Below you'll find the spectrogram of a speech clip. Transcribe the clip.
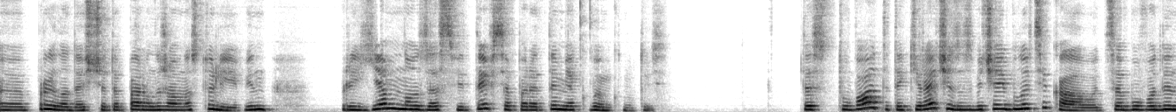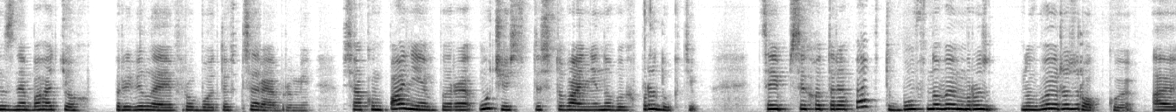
е, прилада, що тепер лежав на столі. Він приємно засвітився перед тим, як вимкнутись. Тестувати такі речі зазвичай було цікаво. Це був один з небагатьох привілеїв роботи в Церебрумі. Вся компанія бере участь в тестуванні нових продуктів. Цей психотерапевт був новим роз... новою розробкою, а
